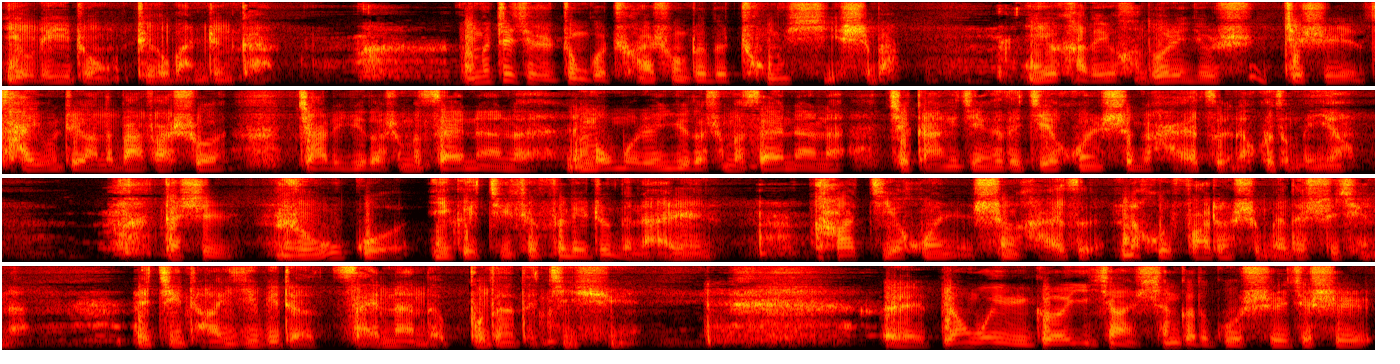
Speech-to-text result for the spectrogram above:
有了一种这个完整感。那么这就是中国传说中的冲喜，是吧？你会看到有很多人就是就是采用这样的办法，说家里遇到什么灾难了，某某人遇到什么灾难了，就赶紧给他结婚生个孩子，那会怎么样？但是如果一个精神分裂症的男人，他结婚生孩子，那会发生什么样的事情呢？那经常意味着灾难的不断的继续。呃，比方我有一个印象深刻的故事，就是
